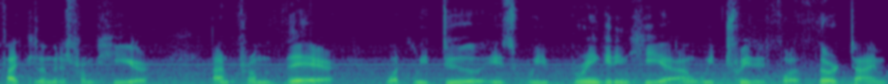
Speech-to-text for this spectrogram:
five kilometers from here, and from there, what we do is we bring it in here and we treat it for a third time,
